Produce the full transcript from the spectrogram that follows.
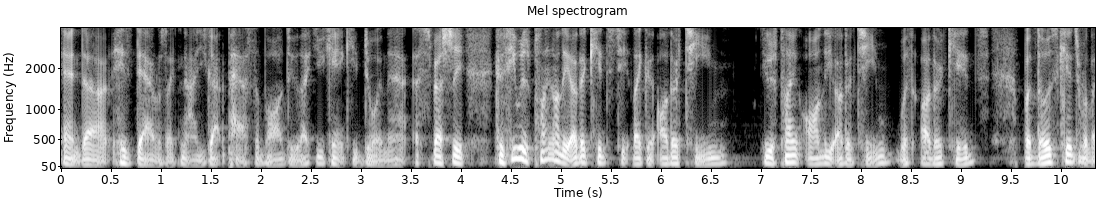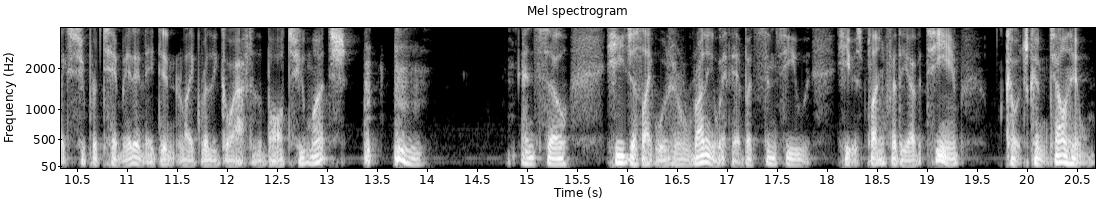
and uh, his dad was like, "Nah, you got to pass the ball, dude. Like you can't keep doing that, especially because he was playing on the other kids' team, like the other team." He was playing on the other team with other kids, but those kids were like super timid and they didn't like really go after the ball too much. And so he just like was running with it. But since he he was playing for the other team, coach couldn't tell him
